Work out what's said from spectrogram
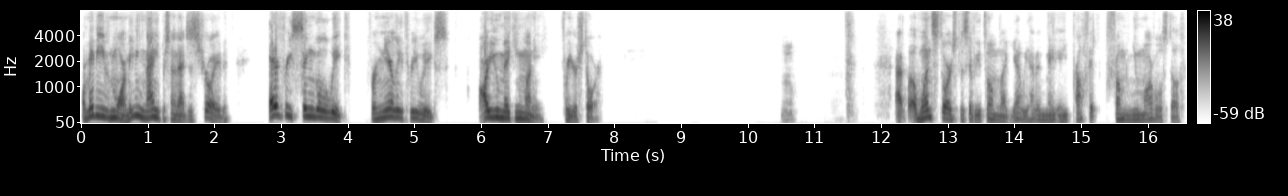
or maybe even more, maybe 90% of that is destroyed every single week for nearly three weeks. Are you making money for your store? No. Uh, one store specifically told me, like, yeah, we haven't made any profit from new Marvel stuff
